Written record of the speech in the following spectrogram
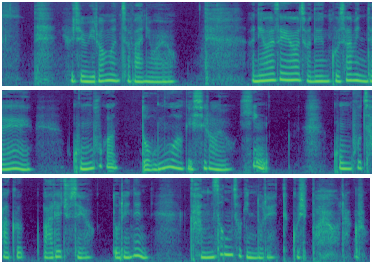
요즘 이런 문자 많이 와요. 안녕하세요. 저는 고3인데 공부가 너무 하기 싫어요. 힝. 공부 자극 말해주세요. 노래는 감성적인 노래 듣고 싶어요. 라고.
